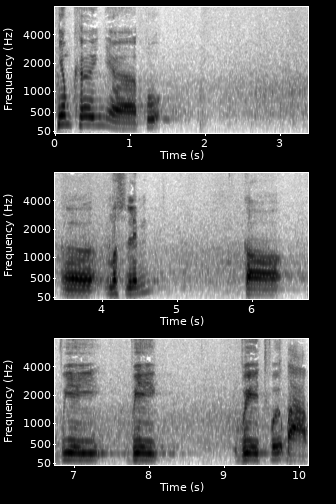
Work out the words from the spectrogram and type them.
ខ្ញុំឃើញពួកអឺមូស្លីមក៏វាយវាយ វាយធ្វើបាប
